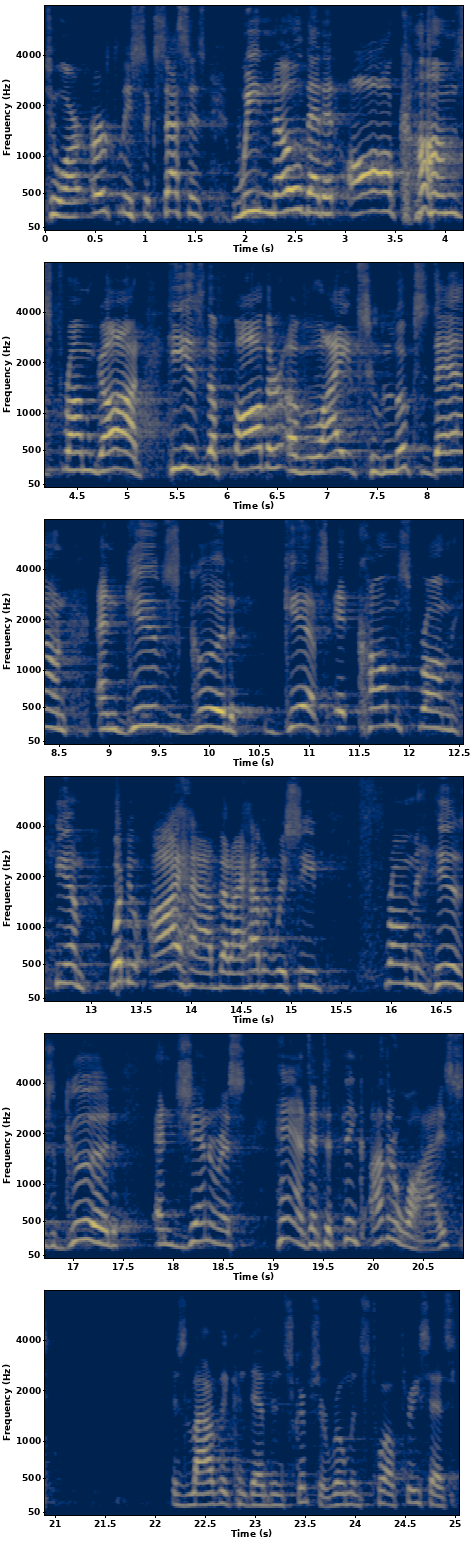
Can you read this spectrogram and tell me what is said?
to our earthly successes, we know that it all comes from God. He is the Father of lights who looks down and gives good gifts. It comes from Him. What do I have that I haven't received from His good and generous hands? And to think otherwise is loudly condemned in Scripture. Romans 12 3 says,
